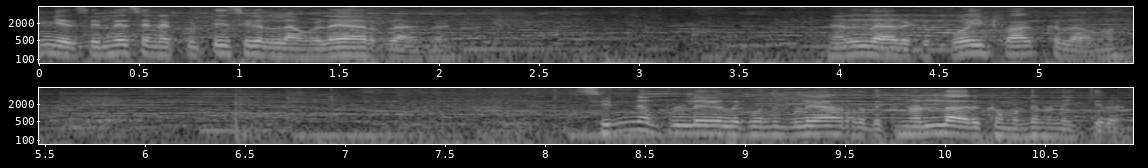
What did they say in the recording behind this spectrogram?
இங்கே சின்ன சின்ன குட்டீஸுகள்லாம் விளையாடுறாங்க. நல்லா இருக்குது போய் பார்க்கலாமா? சின்ன பிள்ளைகளுக்கு வந்து விளையாடுறதுக்கு நல்லா இருக்க மட்டும் நினைக்கிறேன்.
